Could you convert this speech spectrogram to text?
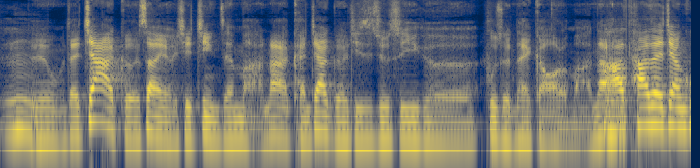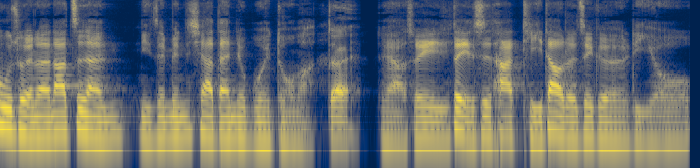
嗯，对，我们在价格上有一些竞争嘛，那砍价格其实就是一个库存太高了嘛，那他他在降库存了，那自然你这边下单就不会多嘛，对，对啊，所以这也是他提到的这个理由，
